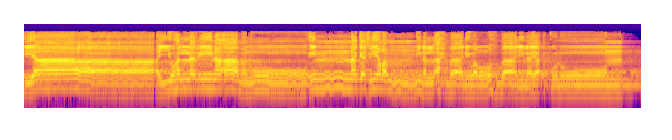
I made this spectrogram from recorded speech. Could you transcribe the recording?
يا أيها الذين آمنوا إن كثيرا من الأحبار والرهبان ليأكلون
